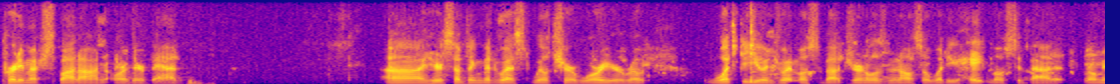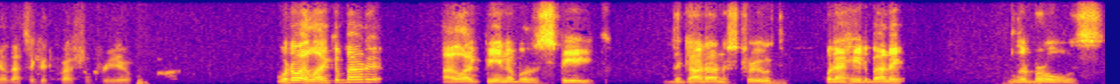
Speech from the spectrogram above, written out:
pretty much spot on, or they're bad. Uh, here's something Midwest Wheelchair Warrior wrote. what do you enjoy most about journalism, and also what do you hate most about it? Romeo, that's a good question for you. What do I like about it? I like being able to speak the God honest truth. What I hate about it, liberals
